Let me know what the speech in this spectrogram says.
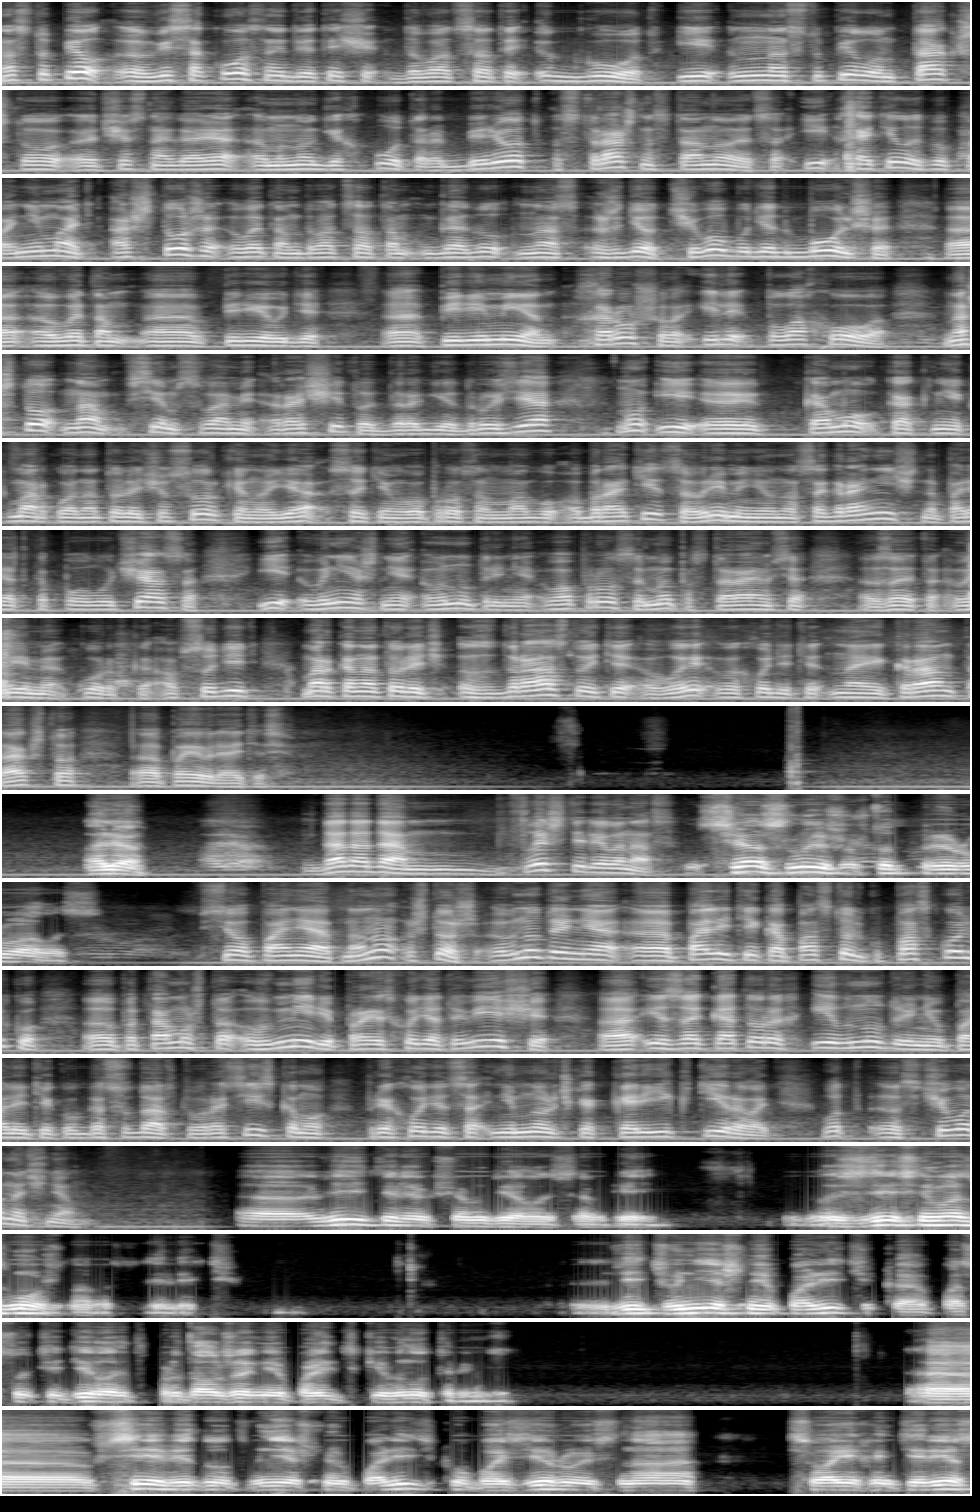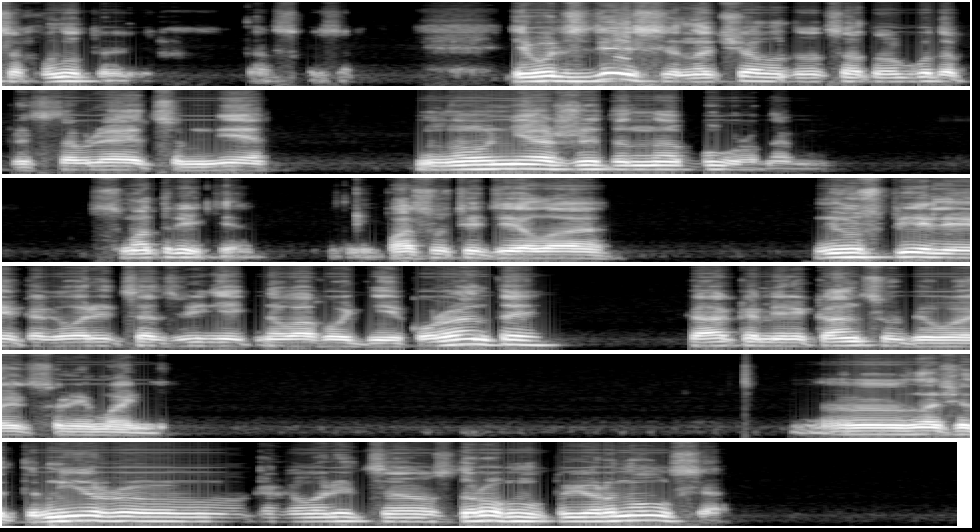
Наступил э, високосный 2020 год, и наступил он так, что, э, честно говоря, многих оторопь берет, страшно становится, и хотелось бы понимать, а что же в этом 2020 году нас ждет, чего будет больше э, в этом э, периоде э, перемен, хорошего или плохого, на что нам всем с вами рассчитывать, дорогие друзья, ну и э, кому, как не к Марку Анатольевичу Соркину, я с этим вопросом могу обратиться, времени у нас ограничено, порядка получаса, часа. И внешние, внутренние вопросы мы постараемся за это время коротко обсудить. Марк Анатольевич, здравствуйте. Вы выходите на экран, так что э, появляйтесь. Алло. Да-да-да, слышите ли вы нас? Сейчас слышу, что-то прервалось. Все понятно. Ну что ж, внутренняя э, политика постольку поскольку, э, потому что в мире происходят вещи, э, из-за которых и внутреннюю политику государству российскому приходится немножечко корректировать. Вот с чего начнем? Видите ли, в чем дело, Сергей? Здесь невозможно разделить. Ведь внешняя политика, по сути дела, это продолжение политики внутренней. Э, все ведут внешнюю политику, базируясь на своих интересах внутренних, так сказать. И вот здесь начало 2020 года представляется мне ну, неожиданно бурным. Смотрите, по сути дела, не успели, как говорится, отзвенеть новогодние куранты, как американцы убивают Сулеймани. Э, значит, мир, э, как говорится, вздрогнул, повернулся.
